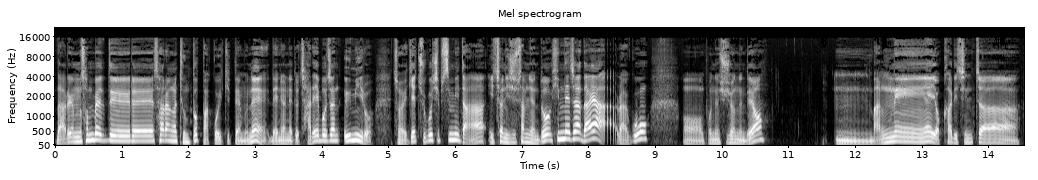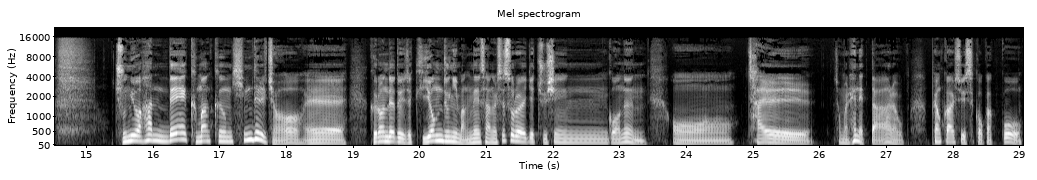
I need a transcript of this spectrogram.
나름 선배들의 사랑을 듬뿍 받고 있기 때문에 내년에도 잘해보자는 의미로 저에게 주고 싶습니다. 2023년도 힘내자 나야! 라고, 어, 보내주셨는데요. 음, 막내의 역할이 진짜, 중요한데 그만큼 힘들죠. 예. 그런데도 이제 귀염둥이 막내상을 스스로에게 주신 거는, 어, 잘, 정말 해냈다라고 평가할 수 있을 것 같고,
